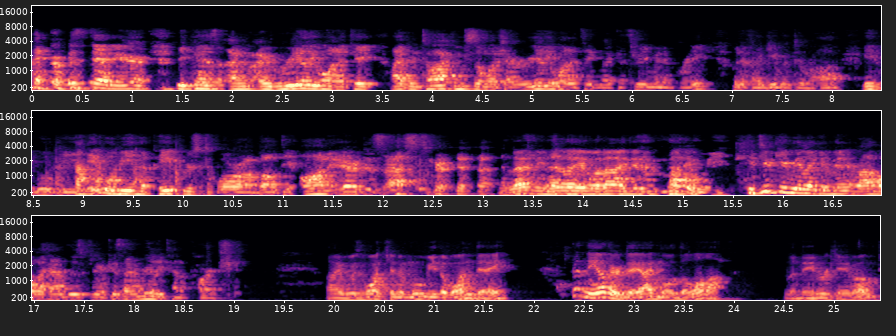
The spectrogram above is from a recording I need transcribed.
there was dead air because I, I really want to take. I've been talking so much. I really want to take like a three minute break. But if I give it to Rob, it will be it will be in the papers tomorrow about the on air disaster. Let me tell you what I did with my week. Could you give me like a minute, Rob, while I have this drink? Because I'm really kind of parched. I was watching a movie the one day, then the other day I mowed the lawn. The neighbor came out.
